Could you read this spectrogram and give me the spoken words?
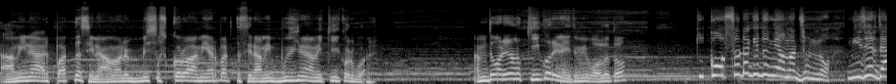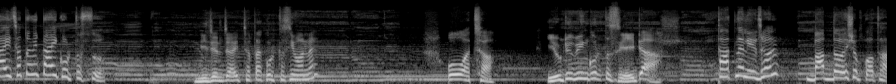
আমি না আর পারতেছি না। আমার বিশ্বাস করো আমি আর পারতেছি না। আমি বুঝি না আমি কি করব আর। আমি তোমার জন্য কি করি নাই তুমি বলো তো। কি করছোটা কি তুমি আমার জন্য? নিজের যা ইচ্ছা তুমি তাই করতেছো। নিজের যা ইচ্ছা তা করতেছি মানে? ও আচ্ছা। ইউটিউবিং করতেছি এইটা? থাক না নির্জন বাদ দাও এসব কথা।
